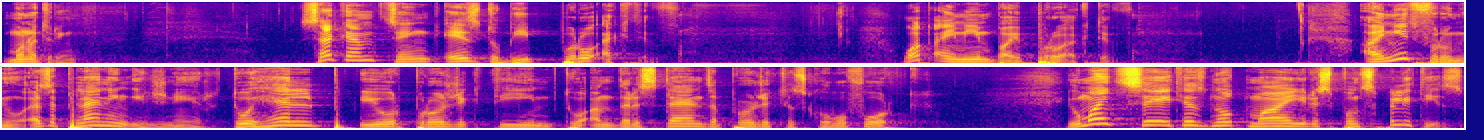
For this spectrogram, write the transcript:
monitoring. Second thing is to be proactive. What I mean by proactive? I need from you as a planning engineer to help your project team to understand the project scope of work. You might say it is not my responsibilities.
